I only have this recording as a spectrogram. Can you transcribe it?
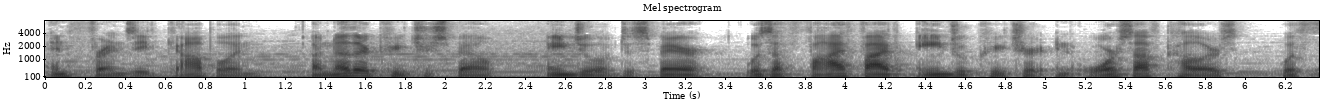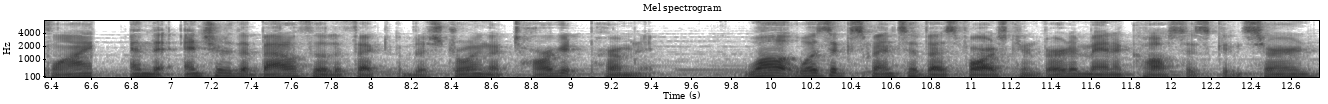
and Frenzied Goblin. Another creature spell, Angel of Despair, was a 5-5 angel creature in Orzhov colors with flying and the enter the battlefield effect of destroying a target permanent. While it was expensive as far as converted mana cost is concerned,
